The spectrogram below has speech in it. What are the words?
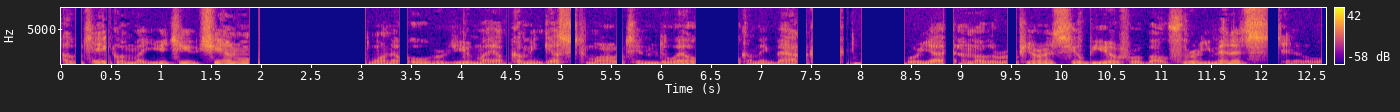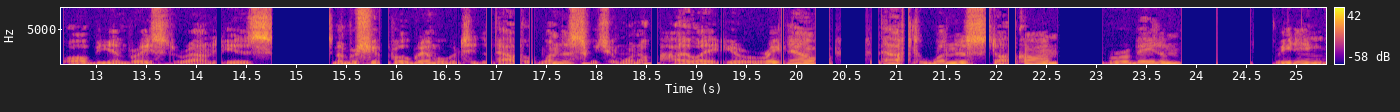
outtake on my YouTube channel. Want to overview my upcoming guest tomorrow, Tim Doyle, coming back for yet another appearance. He'll be here for about 30 minutes, and it'll all be embraced around his membership program over to the Path of Oneness, which I want to highlight here right now. Path to Oneness.com, verbatim, reading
